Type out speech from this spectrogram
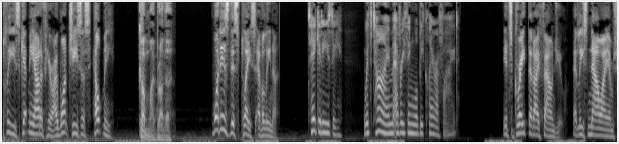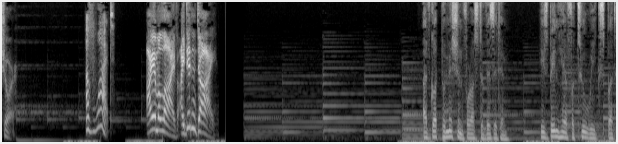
Please, get me out of here. I want Jesus. Help me. Come, my brother. What is this place, Evelina? Take it easy. With time, everything will be clarified. It's great that I found you. At least now I am sure. Of what? I am alive. I didn't die. I've got permission for us to visit him. He's been here for two weeks, but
